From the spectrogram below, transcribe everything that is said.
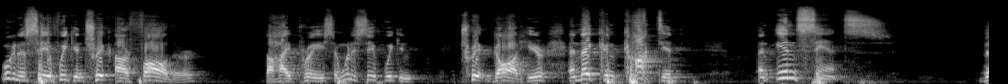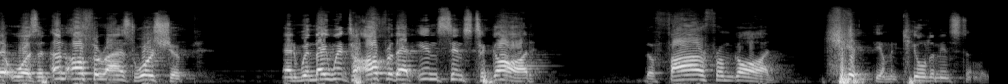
We're going to see if we can trick our father, the high priest, and we're going to see if we can trick God here. And they concocted an incense that was an unauthorized worship and when they went to offer that incense to God, the fire from God hit them and killed them instantly.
